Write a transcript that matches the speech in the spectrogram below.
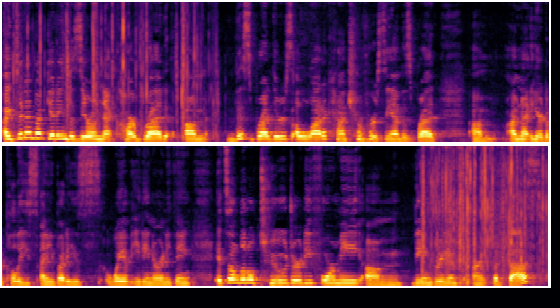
I did end up getting the zero net carb bread. Um, this bread, there's a lot of controversy on this bread. Um, I'm not here to police anybody's way of eating or anything. It's a little too dirty for me. Um, the ingredients aren't the best.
